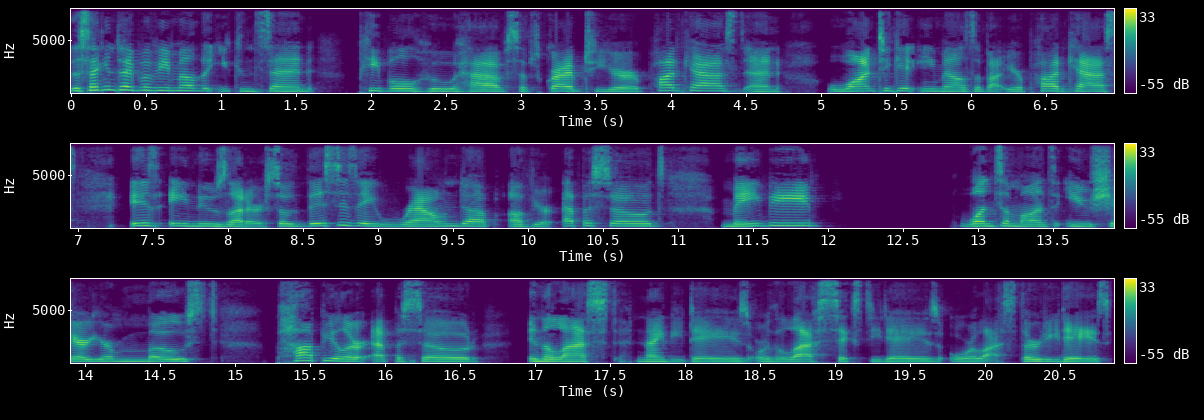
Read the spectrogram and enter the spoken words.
The second type of email that you can send people who have subscribed to your podcast and want to get emails about your podcast is a newsletter. So this is a roundup of your episodes. Maybe once a month you share your most popular episode in the last 90 days or the last 60 days or last 30 days.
